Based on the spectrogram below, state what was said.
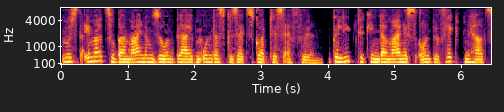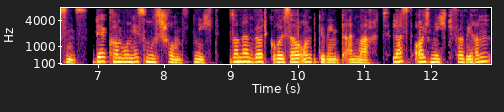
müsst immerzu bei meinem Sohn bleiben und das Gesetz Gottes erfüllen. Geliebte Kinder meines unbefleckten Herzens, der Kommunismus schrumpft nicht, sondern wird größer und gewinnt an Macht. Lasst euch nicht verwirren,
